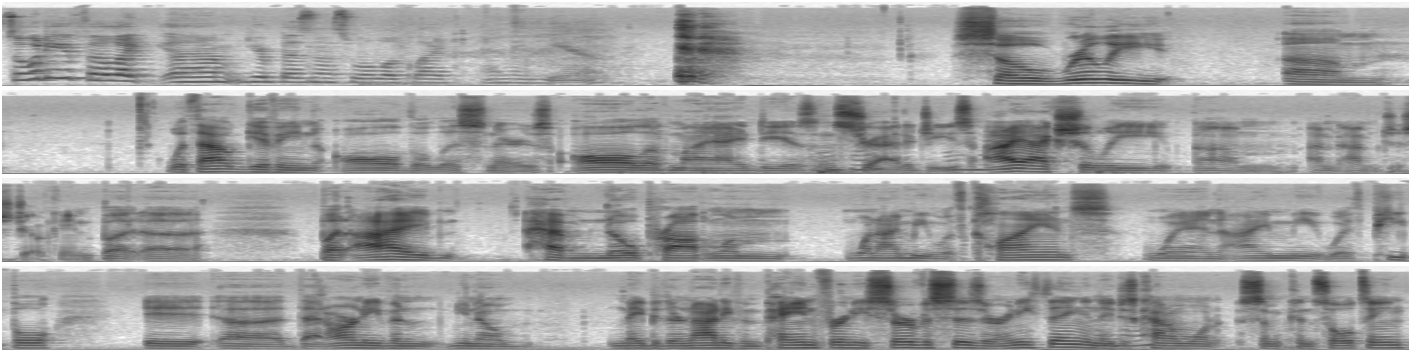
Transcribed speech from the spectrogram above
So what do you feel like um, your business will look like in a year? So really, um, without giving all the listeners all of my ideas and strategies, I actually, um, I'm, I'm just joking, but uh, but I have no problem when I meet with clients, when I meet with people it, uh, that aren't even, you know, maybe they're not even paying for any services or anything, and they just kind of want some consulting.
